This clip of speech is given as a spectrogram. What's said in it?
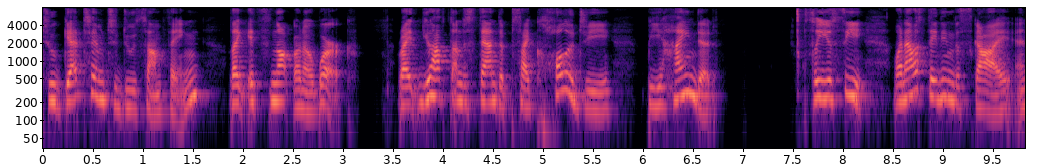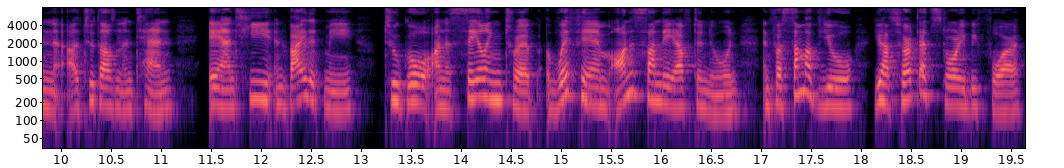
to get him to do something, like it's not going to work, right? You have to understand the psychology behind it. So you see, when I was dating this guy in uh, 2010 and he invited me to go on a sailing trip with him on a Sunday afternoon. And for some of you, you have heard that story before.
